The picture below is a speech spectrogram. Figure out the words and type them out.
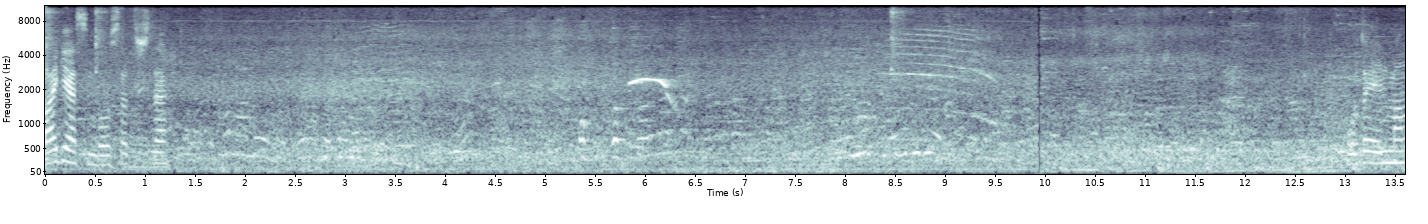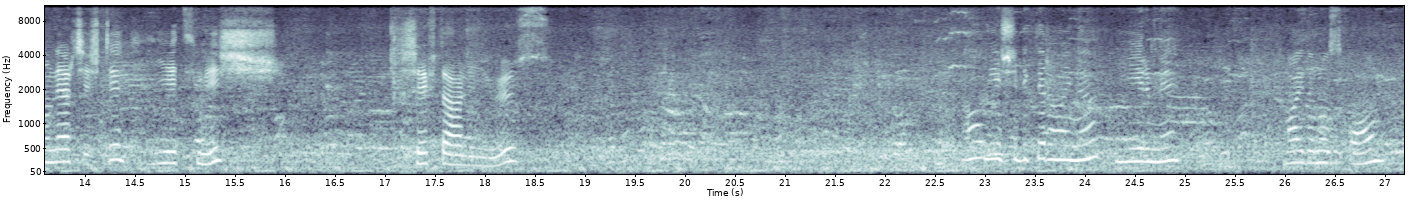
Kolay gelsin bol satışlar. Burada elmanın her çeşidi 70. Şeftali 100. Al yeşillikler aynı 20. Maydanoz 10.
